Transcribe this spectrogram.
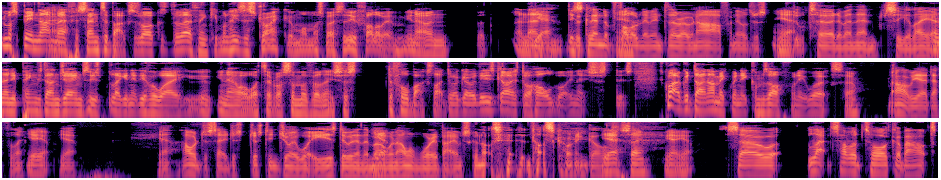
must be a nightmare yeah. for centre backs as well because they're thinking, well, he's a striker, and what am I supposed to do? Follow him, you know? And but and then yeah, this, they could end up following yeah. him into their own half, and he'll just yeah. he'll turn him and then see you later. And then he pings Dan James, who's legging it the other way, you know, or whatever, or Summerville, and it's just the fullbacks like, do I go with these guys? Do I hold? What? You know, it's just it's, it's quite a good dynamic when it comes off when it works. So. Oh yeah, definitely. Yeah, yeah, yeah. Yeah, I would just say just just enjoy what he is doing at the moment. Yeah. I won't worry about him not not scoring goals. Yeah, same. Yeah, yeah. So let's have a talk about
